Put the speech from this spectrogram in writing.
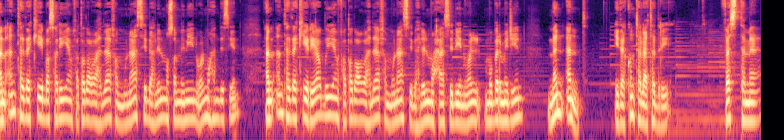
أم أنت ذكي بصريا فتضع أهدافا مناسبة للمصممين والمهندسين؟ أم أنت ذكي رياضيا فتضع أهدافا مناسبة للمحاسبين والمبرمجين؟ من أنت؟ إذا كنت لا تدري فاستمع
